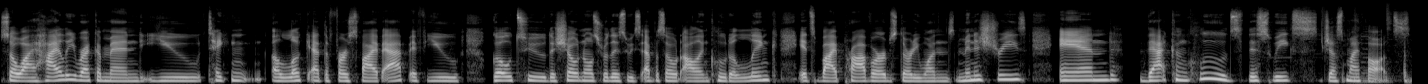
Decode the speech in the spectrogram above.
So I highly recommend you taking a look at the First Five app. If you go to the show notes for this week's episode, I'll include a link. It's by Proverbs 31 Ministries. And that concludes this week's Just My Thoughts.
